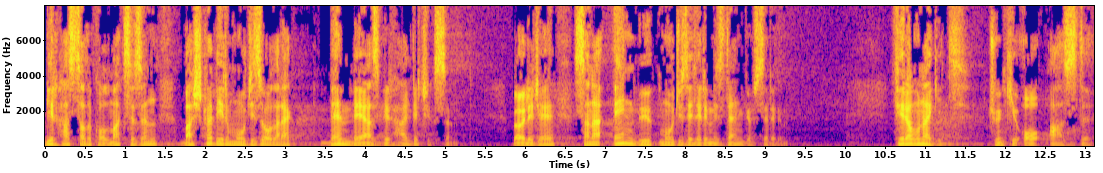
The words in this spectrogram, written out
bir hastalık olmaksızın başka bir mucize olarak bembeyaz bir halde çıksın. Böylece sana en büyük mucizelerimizden gösterelim. Firavun'a git, çünkü o azdı.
